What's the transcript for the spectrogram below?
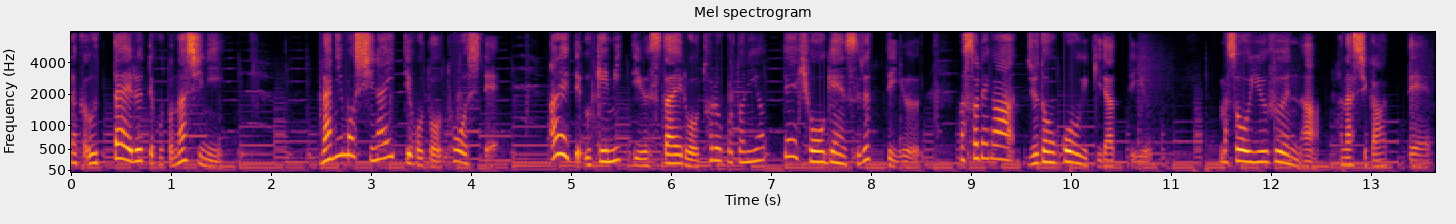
なんか訴えるってことなしに何もしないっていうことを通して、あえて受け身っていうスタイルを取ることによって表現するっていう、まあ、それが受動攻撃だっていう、まあ、そういうふうな話があって、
